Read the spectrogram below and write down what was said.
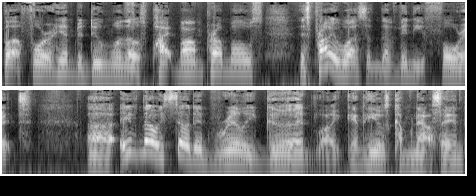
but for him to do one of those pipe bomb promos, this probably wasn't the Vinny for it. Uh, even though he still did really good, like, and he was coming out saying,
